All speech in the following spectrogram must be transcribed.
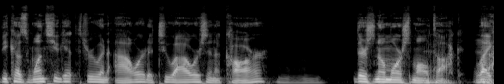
because once you get through an hour to two hours in a car, there's no more small talk. Like,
